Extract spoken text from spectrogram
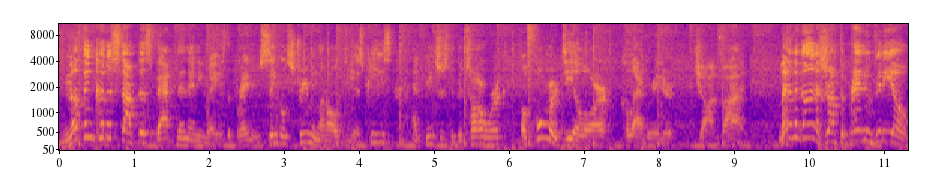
Nothing could have stopped us back then, anyways. The brand new single streaming on all DSPs and features the guitar work of former DLR collaborator John Five. God has dropped a brand new video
